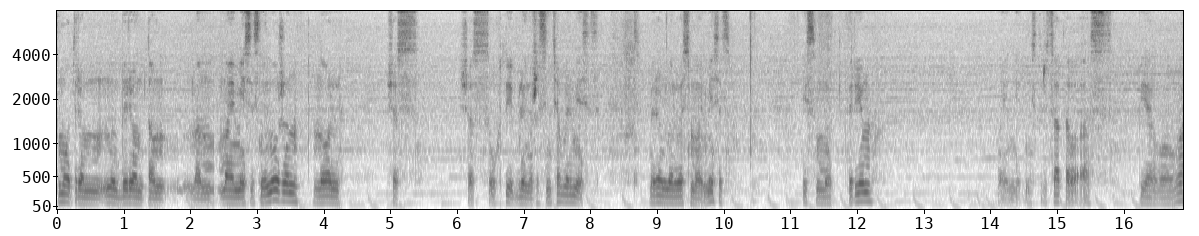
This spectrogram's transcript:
смотрим, ну, берем там, нам май месяц не нужен, 0, сейчас, сейчас, ух ты, блин, уже сентябрь месяц. Берем 0,8 месяц и смотрим, ой, нет, не с 30, а с 1.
